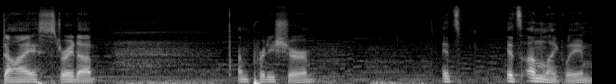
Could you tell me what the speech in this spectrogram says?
die straight up. I'm pretty sure. It's it's unlikely.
